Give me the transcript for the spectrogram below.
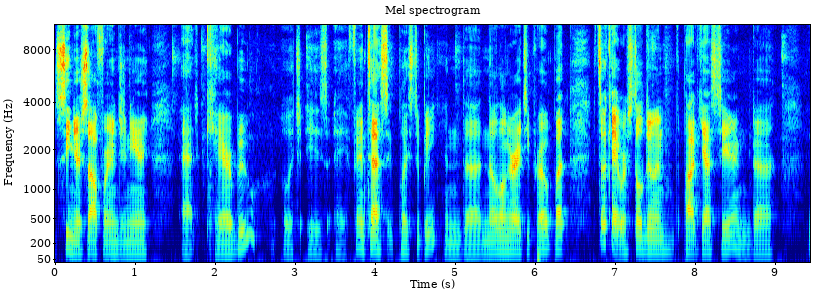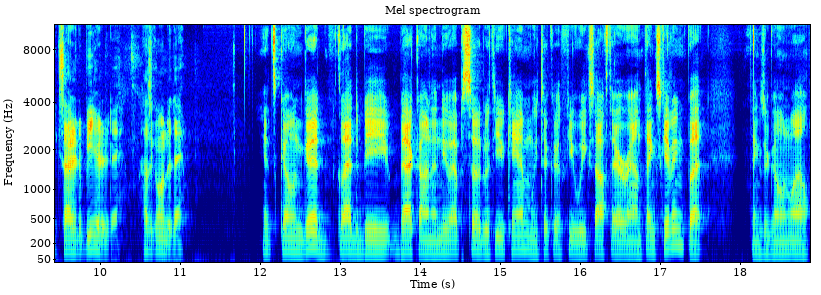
senior software engineer at Caribou, which is a fantastic place to be, and uh, no longer IT pro, but it's okay. We're still doing the podcast here, and uh, excited to be here today. How's it going today? It's going good. Glad to be back on a new episode with you, Cam. We took a few weeks off there around Thanksgiving, but things are going well.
